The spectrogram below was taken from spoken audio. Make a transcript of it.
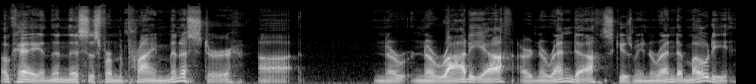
Okay, and then this is from the Prime Minister. Uh, Narendra or Narendra, excuse me, Narendra Modi,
